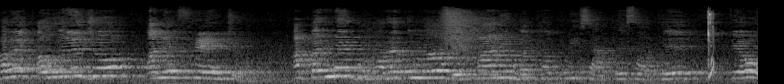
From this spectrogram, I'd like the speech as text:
હવે અંગ્રેજો અને ફ્રેન્ચો આ બંને ભારતમાં વેપારી મથકની સાથે સાથે તેઓ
